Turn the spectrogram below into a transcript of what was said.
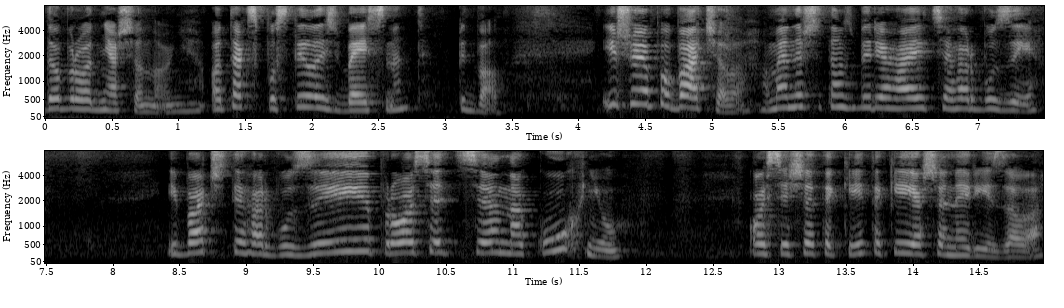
Доброго дня, шановні. Отак спустились в бейсмент, підвал. І що я побачила? У мене ще там зберігаються гарбузи. І бачите, гарбузи просяться на кухню. Ось іще такий, такий я ще не різала.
